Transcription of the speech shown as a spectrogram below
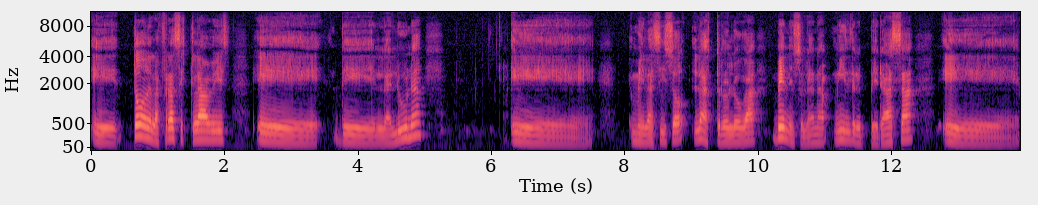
eh, todas las frases claves eh, de la luna, eh, me las hizo la astróloga venezolana Mildred Peraza, eh,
